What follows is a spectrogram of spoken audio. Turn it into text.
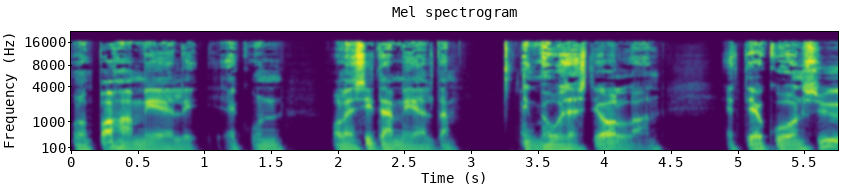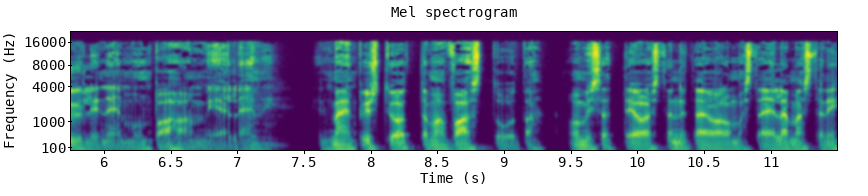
Mulla on paha mieli ja kun olen sitä mieltä, niin me useasti ollaan, että joku on syyllinen mun pahaan mieleeni. Mm. Että mä en pysty ottamaan vastuuta omista teoistani tai omasta elämästäni.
